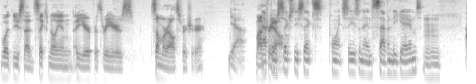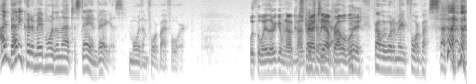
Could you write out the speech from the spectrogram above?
what you said, six million a year for three years somewhere else for sure. yeah. Montreal. After 66 point season in 70 games. Mm-hmm. I bet he could have made more than that to stay in Vegas. More than four by four. With the way they're giving out contracts, yeah, yeah. probably. Probably would have made four by seven.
